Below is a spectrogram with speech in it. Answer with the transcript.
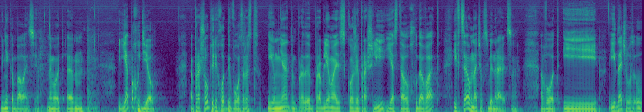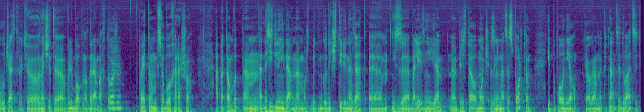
в неком балансе. Вот. эм, Я похудел, прошел переходный возраст, и у меня там пр- проблемы с кожей прошли, я стал худоват, и в целом начал себе нравиться. Вот. И, и начал участвовать э, значит, э, в любовных драмах тоже, поэтому все было хорошо. А потом вот эм, относительно недавно, может быть, года 4 назад, эм, из-за болезни я э, перестал мочь заниматься спортом и пополнел килограмм на 15-20.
